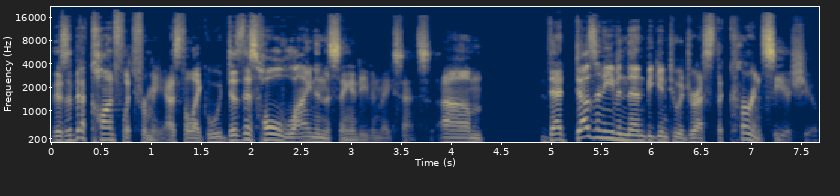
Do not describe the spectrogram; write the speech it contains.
there's a bit of conflict for me as to like does this whole line in the sand even make sense? Um, that doesn't even then begin to address the currency issue,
